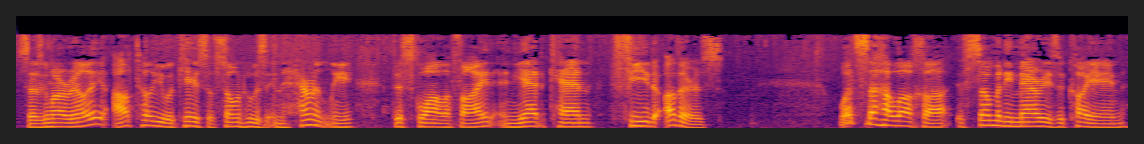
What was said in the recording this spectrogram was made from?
Says Gemara, really? I'll tell you a case of someone who is inherently disqualified and yet can feed others. What's the halacha if somebody marries a kohen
